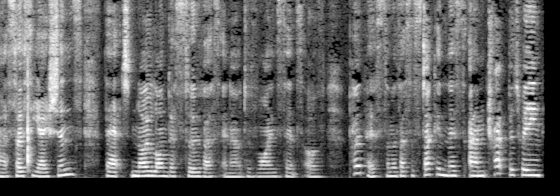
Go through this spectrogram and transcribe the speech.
associations that no longer serve us in our divine sense of purpose. Some of us are stuck in this um, trap between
